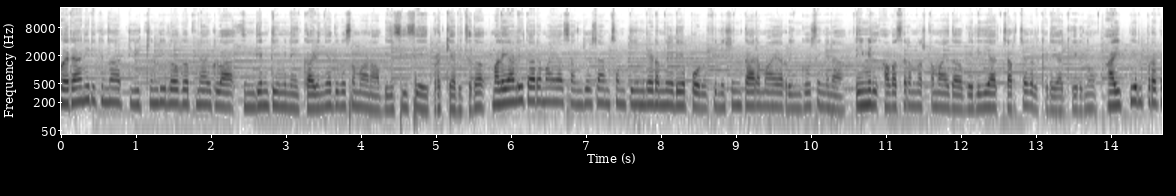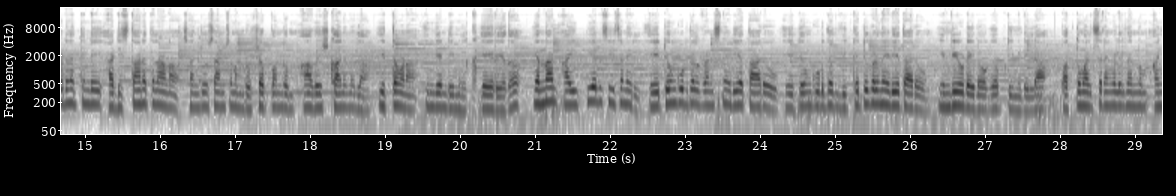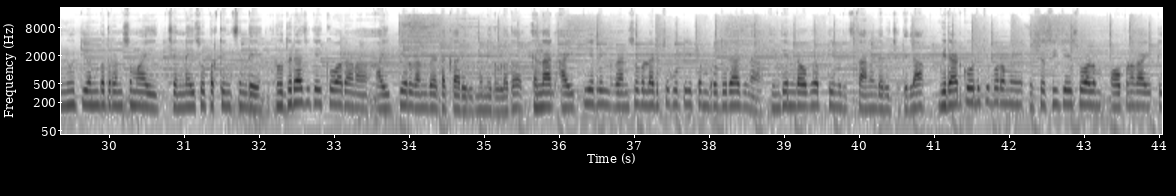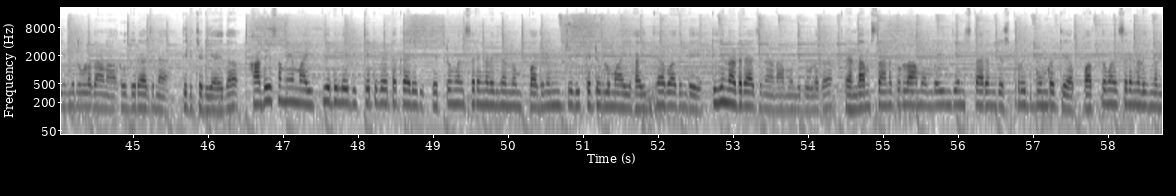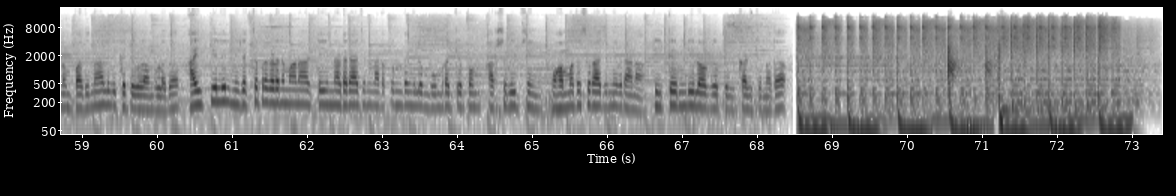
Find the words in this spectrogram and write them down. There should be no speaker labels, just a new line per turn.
വരാനിരിക്കുന്ന T twenty ലോകകപ്പിനായുള്ള Indian ടീമിനെ കഴിഞ്ഞ ദിവസമാണ് ബി സി സി ഐ പ്രഖ്യാപിച്ചത്. മലയാളി താരമായ സഞ്ജു സാംസൺ ടീമിലിടം നേടിയപ്പോൾ ഫിനിഷിംഗ് താരമായ റിങ്കു സിംഗിന് ടീമിൽ അവസരം നഷ്ടമായത് വലിയ ചർച്ചകൾക്കിടയാക്കിയിരുന്നു. ഐ പി എൽ പ്രകടനത്തിന്റെ അടിസ്ഥാനത്തിലാണ് സഞ്ജു സാംസണും ഋഷഭ് പന്തും ആവേശ് ഖാനുമെല്ലാം ഇത്തവണ ഇന്ത്യൻ ടീമിൽ കയറിയത്. എന്നാൽ ഐ പി എൽ സീസണിൽ ഏറ്റവും കൂടുതൽ റൺസ് നേടിയ താരവും ഏറ്റവും കൂടുതൽ വിക്കറ്റുകൾ നേടിയ താരവും ഇന്ത്യയുടെ ലോകകപ്പ് ടീമിലില്ല. പത്തു മത്സരങ്ങളിൽ നിന്നും അഞ്ഞൂറ്റി ഒൻപത് റൺസുമായി ചെന്നൈ സൂപ്പർ കിങ്സിന്റെ ഋതുരാജ് ഗെയ്ക്വാദാണ് ഐ പി എൽ റൺ വേട്ടക്കാരിൽ മുന്നിലുള്ളത്. എന്നാൽ ഐ പി എല്ലിൽ റൺസുകൾ അടിച്ചുകൂട്ടിയിട്ടും ഋതുരാജിന് ഇന്ത്യൻ ലോകകപ്പ് ടീമിൽ സ്ഥാനം ലഭിച്ചിട്ടില്ല. വിരാട് കോഹ്ലിക്ക് പുറമെ യശസ്വി ജയ്സ്വാളും ഓപ്പണറായി ടീമിലുള്ളതാണ് ഋതുരാജിന് തിരിച്ചടിയായത്. അതേസമയം ഐ പി എല്ലിലെ വിക്കറ്റ് വേട്ടക്കാരിൽ എട്ട് മത്സരങ്ങളിൽ നിന്നും പതിനഞ്ച് വിക്കറ്റുകളുമായി ഹൈദരാബാദിന്റെ ടി നടരാജനാണ് മുന്നിലുള്ളത്. രണ്ടാം സ്ഥാനത്തുള്ള മുംബൈ ഇന്ത്യൻസ് താരം ജസ്പ്രീത് ബുംറയ്ക്ക് പത്ത് മത്സരങ്ങളിൽ നിന്നും പതിനാല് വിക്കറ്റുകളാണുള്ളത് ഐ പി എല്ലിൽ മികച്ച പ്രകടനമാണ് ടി നടരാജൻ നടത്തുന്നതെങ്കിലും ബുംറയ്ക്കൊപ്പം ഹർഷദീപ് സിംഗ് മുഹമ്മദ് സിറാജ് എന്നിവരാണ് ടി ട്വന്റി ലോകകപ്പിൽ കളിക്കുന്നത്.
